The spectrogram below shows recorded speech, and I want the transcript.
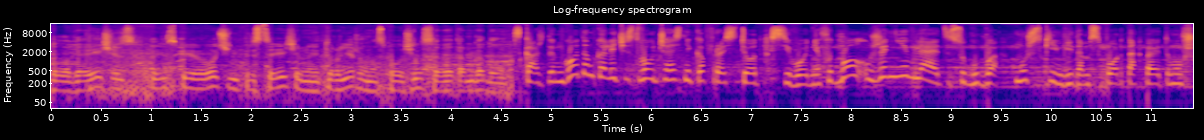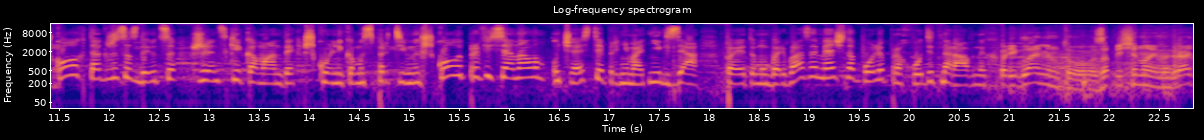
Благовещенск. В принципе, очень представительный турнир у нас получился в этом году. С каждым годом количество участников растет. Сегодня футбол уже не является сугубо мужским видом спорта, поэтому в школах также создаются женские команды. Школьникам из спортивных школ и профессионалам участие принимать нельзя, поэтому борьба за мяч на поле проходит на равных. По регламенту запрещено им играть.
